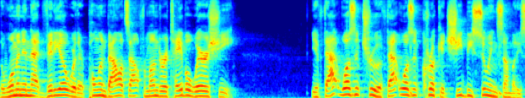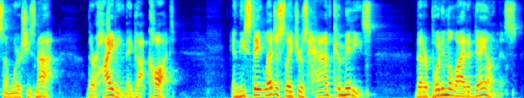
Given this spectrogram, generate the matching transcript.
The woman in that video where they're pulling ballots out from under a table? Where is she? If that wasn't true, if that wasn't crooked, she'd be suing somebody somewhere. She's not. They're hiding. They got caught. And these state legislatures have committees that are putting the light of day on this.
